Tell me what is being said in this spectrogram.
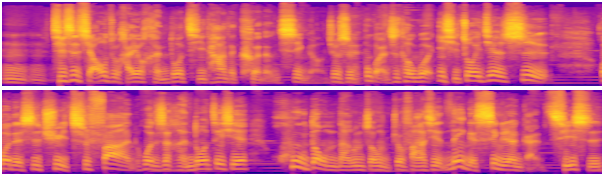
嗯嗯，其实小组还有很多其他的可能性啊，就是不管是透过一起做一件事，或者是去吃饭，或者是很多这些互动当中，你就发现那个信任感，其实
